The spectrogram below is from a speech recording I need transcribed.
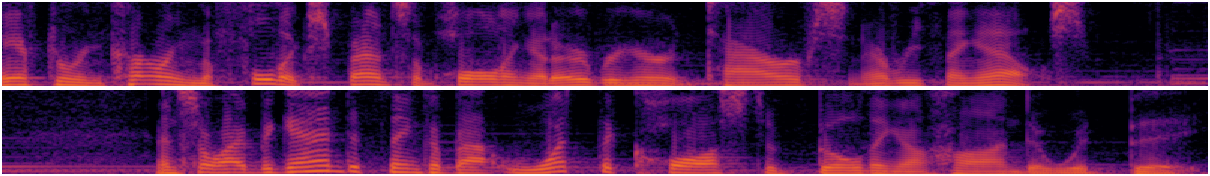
after incurring the full expense of hauling it over here in tariffs and everything else? And so I began to think about what the cost of building a Honda would be.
